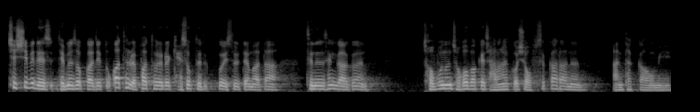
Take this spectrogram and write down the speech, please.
70이 되면서까지 똑같은 레파토리를 계속 듣고 있을 때마다 드는 생각은 저분은 저거밖에 자랑할 것이 없을까라는 안타까움이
